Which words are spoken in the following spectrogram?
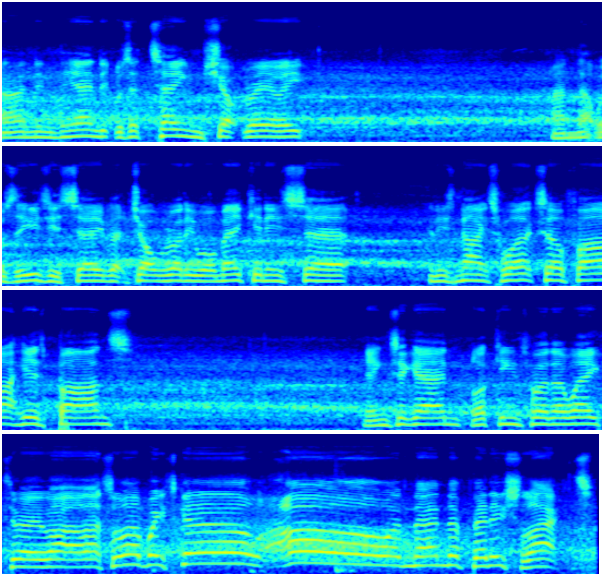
And in the end, it was a tame shot, really. And that was the easiest save that John Ruddy will make in his uh, in his night's work so far. Here's Barnes. Ings again, looking for the way through. Oh, that's a lovely skill. Oh, and then the finish lacked.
